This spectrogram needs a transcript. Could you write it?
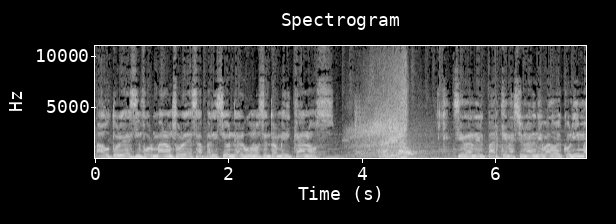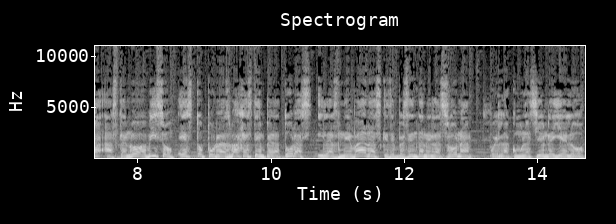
Autoridades informaron sobre la desaparición de algunos centroamericanos. Cierran el Parque Nacional Nevado de Colima hasta nuevo aviso. Esto por las bajas temperaturas y las nevadas que se presentan en la zona, pues la acumulación de hielo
